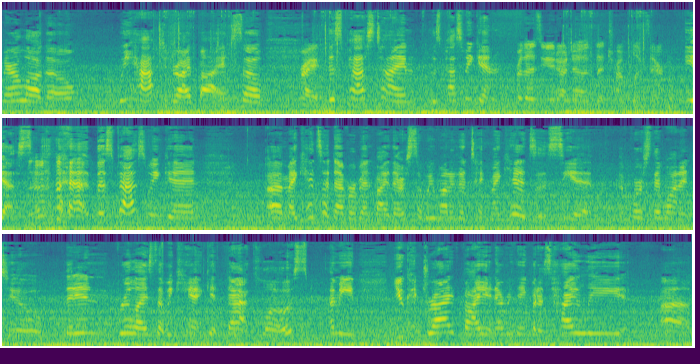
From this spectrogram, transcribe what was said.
Mar-a-Lago, we have to drive by. So Right. this past time, this past weekend, For those of you who don't know, that Trump lives there. Yes. this past weekend, uh, my kids had never been by there, so we wanted to take my kids to see it. Of course, they wanted to. They didn't realize that we can't get that close. I mean, you can drive by it and everything, but it's highly. Um,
